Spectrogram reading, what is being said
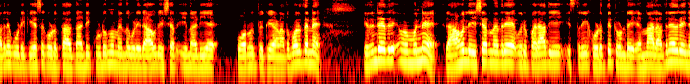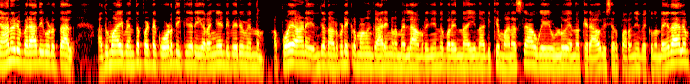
അതിന് കൂടി കേസ് കൊടുത്താൽ നടി കുടുങ്ങും എന്നുകൂടി രാഹുൽ ഈശ്വർ ഈ നടിയെ ഓർമ്മിപ്പിക്കുകയാണ്. അതുപോലെ തന്നെ ഇതിന്റെ എതിരെ മുന്നേ രാഹുൽ ഈശ്വറിനെതിരെ ഒരു പരാതി സ്ത്രീ കൊടുത്തിട്ടുണ്ട്. എന്നാൽ അതിനെതിരെ ഞാനൊരു പരാതി കൊടുത്താൽ അതുമായി ബന്ധപ്പെട്ട് കോടതി കയറി ഇറങ്ങേണ്ടി വരുമെന്നും അപ്പോഴാണ് ഇതിന്റെ നടപടിക്രമങ്ങളും കാര്യങ്ങളും എല്ലാം റിനി എന്ന് പറയുന്ന ഈ നടിക്ക് മനസ്സിലാവുകയുള്ളൂ എന്നൊക്കെ രാഹുൽ ഈശ്വർ പറഞ്ഞു വെക്കുന്നുണ്ട്. ഏതായാലും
